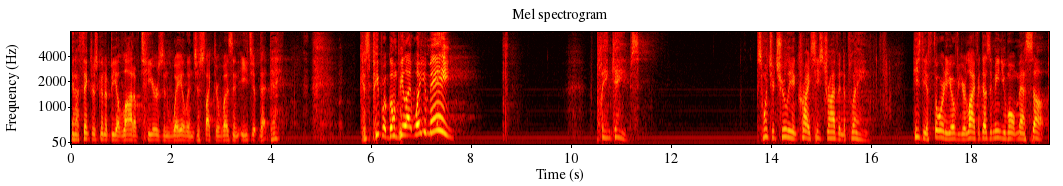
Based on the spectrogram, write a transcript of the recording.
And I think there's going to be a lot of tears and wailing, just like there was in Egypt that day. Because people are going to be like, What do you mean? Playing games. Because once you're truly in Christ, He's driving the plane. He's the authority over your life. It doesn't mean you won't mess up,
